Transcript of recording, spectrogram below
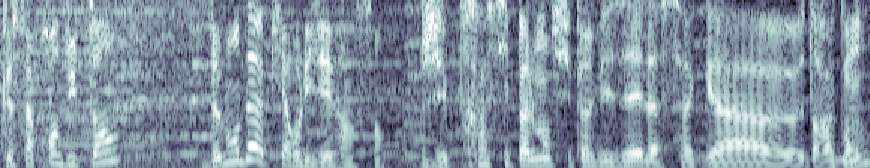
que ça prend du temps? Demandez à Pierre-Olivier Vincent. J'ai principalement supervisé la saga euh, Dragon.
